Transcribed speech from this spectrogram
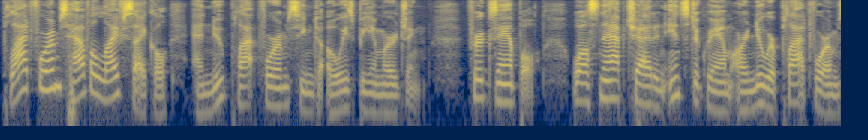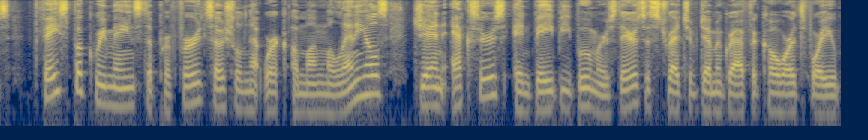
Platforms have a life cycle and new platforms seem to always be emerging. For example, while Snapchat and Instagram are newer platforms, Facebook remains the preferred social network among millennials, Gen Xers, and baby boomers. There's a stretch of demographic cohorts for you.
